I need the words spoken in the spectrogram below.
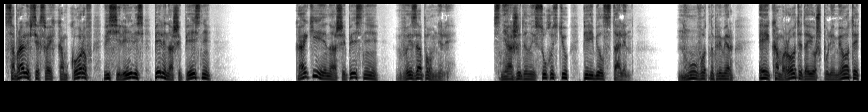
собрали всех своих комкоров, веселились, пели наши песни. Какие наши песни вы запомнили? С неожиданной сухостью перебил Сталин. Ну, вот, например, «Эй, комрод, ты даешь пулеметы,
